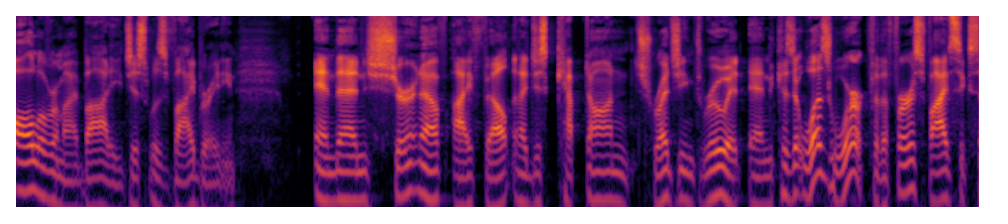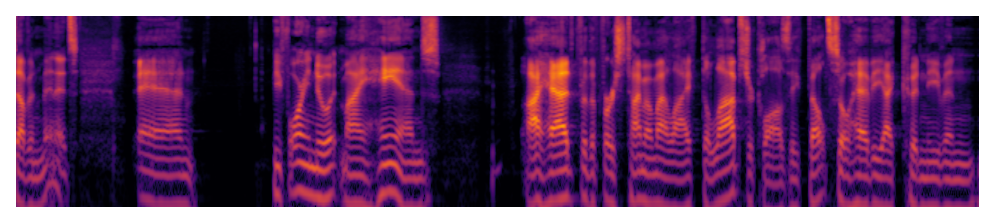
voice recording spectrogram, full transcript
all over my body just was vibrating and then sure enough I felt and I just kept on trudging through it and because it was work for the first five six seven minutes and before I knew it, my hands, I had for the first time in my life the lobster claws. They felt so heavy I couldn't even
